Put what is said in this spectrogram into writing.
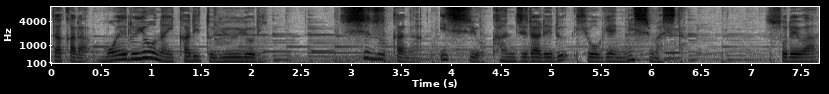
だから燃えるような怒りというより静かな意志を感じられる表現にしました。それは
